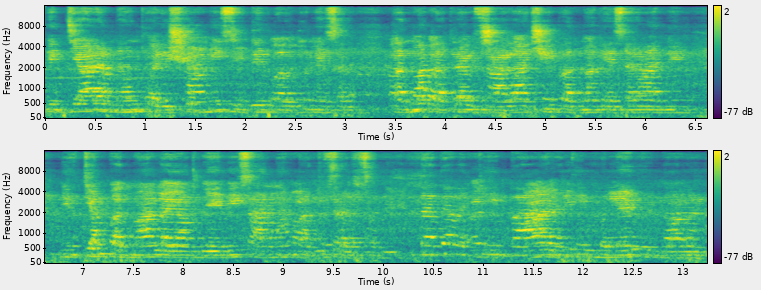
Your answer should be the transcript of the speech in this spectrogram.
विद्यारम्भं करिष्यामि सिद्धिर्भवतु मे सदा पद्मपत्रविशालाक्षी पद्मकेसरान्ये నిత్యం పద్మాలయం దేవి సాన్యం పాదు సరస్వతి భగవతి భారతి పుణ్య బృందావన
